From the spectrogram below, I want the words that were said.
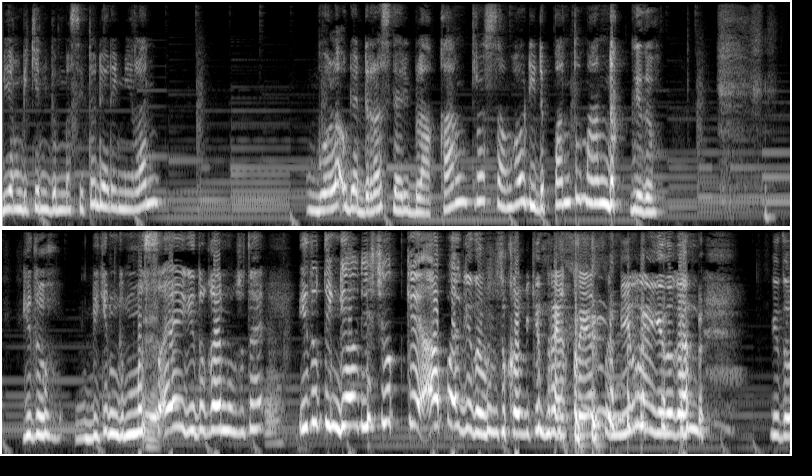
yang bikin gemes itu dari Milan bola udah deras dari belakang terus somehow di depan tuh mandek gitu gitu bikin gemes aja gitu kan maksudnya. Itu tinggal di shoot kayak apa gitu suka bikin teriak-teriak sendiri gitu kan. Gitu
